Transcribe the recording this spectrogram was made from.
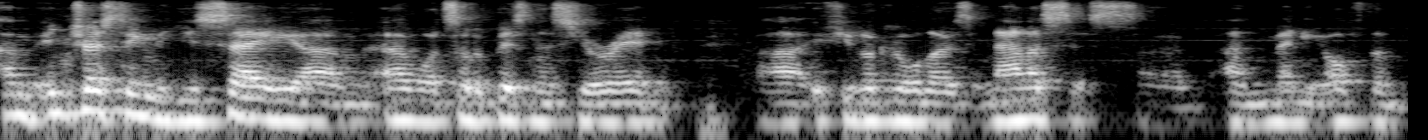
Um, interesting that you say um, uh, what sort of business you're in uh, if you look at all those analysis uh, and many of them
